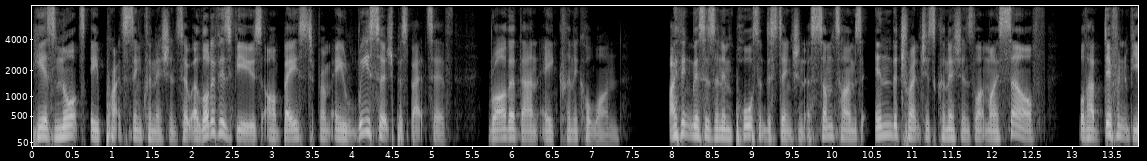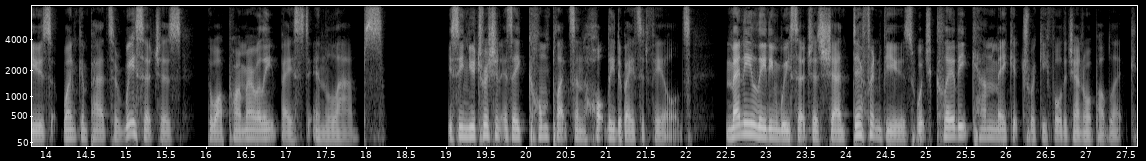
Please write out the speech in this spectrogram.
He is not a practicing clinician, so a lot of his views are based from a research perspective rather than a clinical one. I think this is an important distinction, as sometimes in the trenches, clinicians like myself will have different views when compared to researchers who are primarily based in labs. You see, nutrition is a complex and hotly debated field. Many leading researchers share different views, which clearly can make it tricky for the general public.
